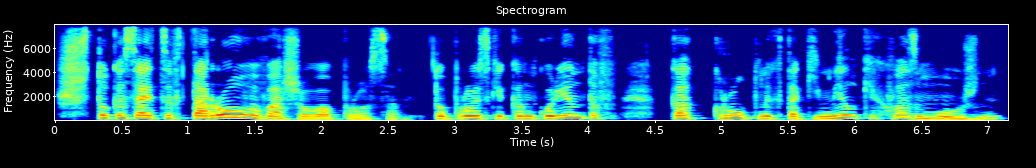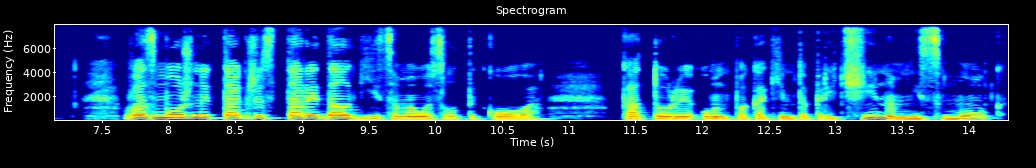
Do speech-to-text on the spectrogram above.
Что касается второго вашего вопроса, то происки конкурентов, как крупных, так и мелких, возможны. Возможны также старые долги самого Салтыкова, которые он по каким-то причинам не смог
